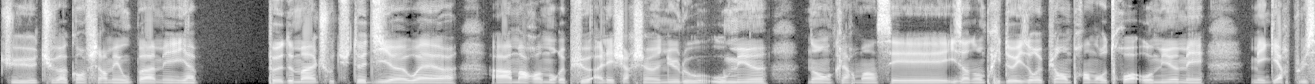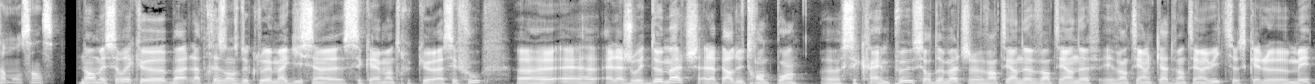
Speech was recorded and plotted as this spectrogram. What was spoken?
tu, tu vas confirmer ou pas, mais il y a de matchs où tu te dis euh, ouais euh, ah Marom aurait pu aller chercher un nul ou, mieux non clairement c'est ils en ont pris deux ils auraient pu en prendre trois au mieux mais mais guère plus à mon sens non, mais c'est vrai que bah, la présence de Chloé Magui, c'est, c'est quand même un truc euh, assez fou. Euh, elle, a joué deux matchs, elle a perdu 30 points. Euh, c'est quand même peu sur deux matchs, 21-9, 21-9 et 21-4, 21-8, c'est ce qu'elle met.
